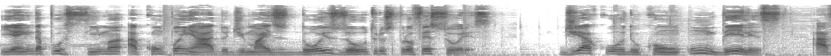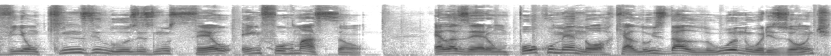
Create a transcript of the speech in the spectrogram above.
e ainda por cima acompanhado de mais dois outros professores. De acordo com um deles, haviam 15 luzes no céu em formação. Elas eram um pouco menor que a luz da lua no horizonte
